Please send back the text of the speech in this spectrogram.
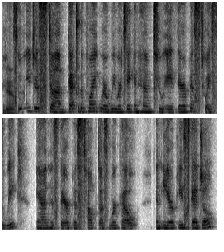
Yeah. So we just um, got to the point where we were taking him to a therapist twice a week, and his therapist helped us work out an ERP schedule.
